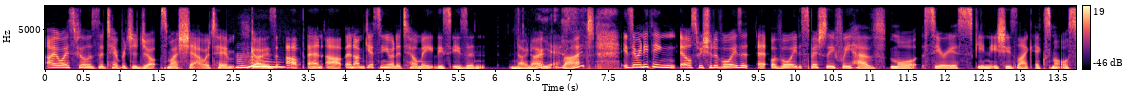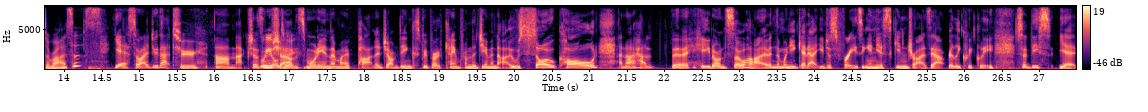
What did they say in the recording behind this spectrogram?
I always feel as the temperature drops, my shower temp goes up and up. And I'm guessing you're going to tell me this isn't no no, Yes. right? Is there anything else we should avoid, uh, avoid, especially if we have more serious skin issues like eczema or psoriasis? Yeah, so I do that too. Um, actually, I was We in the shower do. this morning and then my partner jumped in because we both came from the gym and it was so cold and I had the heat on so high. And then when you get out, you're just freezing and your skin dries out really quickly. So, this, yeah,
